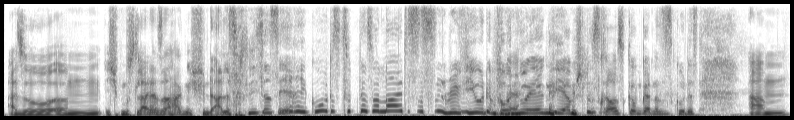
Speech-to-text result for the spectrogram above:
Also, ähm, ich muss leider sagen, ich finde alles an dieser Serie gut. Es tut mir so leid. Es ist ein Review, wo nur irgendwie am Schluss rauskommen kann, dass es gut ist. Ähm,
